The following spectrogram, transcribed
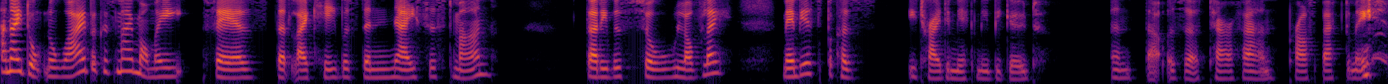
and I don't know why, because my mummy says that like he was the nicest man, that he was so lovely. Maybe it's because he tried to make me be good, and that was a terrifying prospect to me.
